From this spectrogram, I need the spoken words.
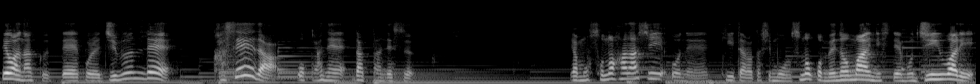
ではなくてこれ自分で稼いだお金だったんです。いやもうその話をね聞いたら私もうその子目の前にしてもうじんわり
